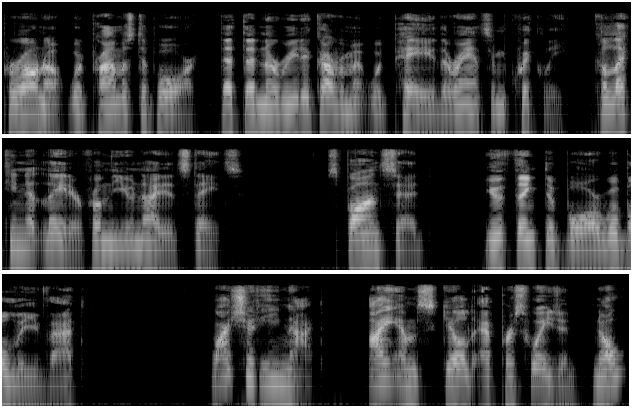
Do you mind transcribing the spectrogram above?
Perona would promise De Boer that the Nareda government would pay the ransom quickly, collecting it later from the United States. Spawn said, "You think De Boer will believe that?" "Why should he not? I am skilled at persuasion, no?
